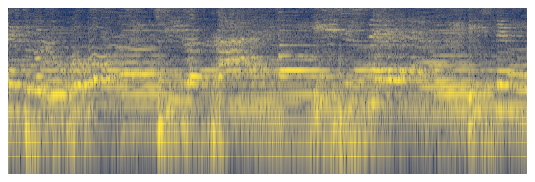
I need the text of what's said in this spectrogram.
to the Jesus Christ is his name. His name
